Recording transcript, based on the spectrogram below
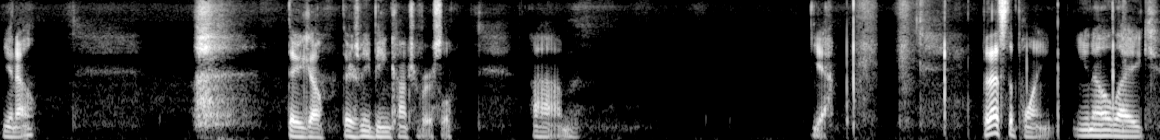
You know? There you go. There's me being controversial. Um, yeah. But that's the point. You know, like,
